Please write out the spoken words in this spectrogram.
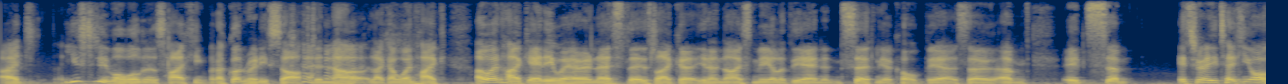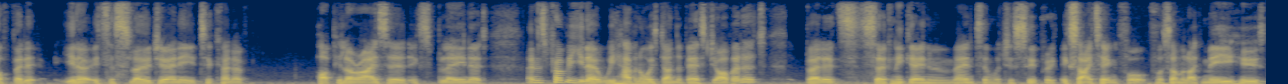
I'd, I used to do more wilderness hiking, but I've gotten really soft, and now like I won't hike. I won't hike anywhere unless there's like a you know nice meal at the end, and certainly a cold beer. So um, it's um, it's really taking off, but it, you know it's a slow journey to kind of popularize it, explain it, and it's probably you know we haven't always done the best job at it, but it's certainly gaining momentum, which is super exciting for for someone like me who's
